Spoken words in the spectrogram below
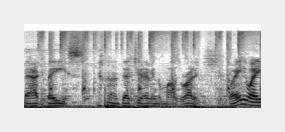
bad bass that you have in the Maserati. But anyway,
